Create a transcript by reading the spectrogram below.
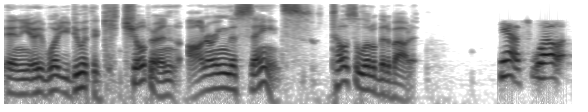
And you, what you do with the children, honoring the saints. Tell us a little bit about it. Yes, well,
